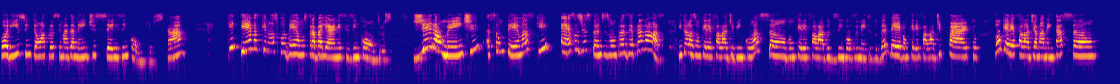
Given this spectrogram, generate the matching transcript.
Por isso, então, aproximadamente seis encontros, tá? Que temas que nós podemos trabalhar nesses encontros? Geralmente são temas que essas gestantes vão trazer para nós. Então, elas vão querer falar de vinculação, vão querer falar do desenvolvimento do bebê, vão querer falar de parto, vão querer falar de amamentação,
